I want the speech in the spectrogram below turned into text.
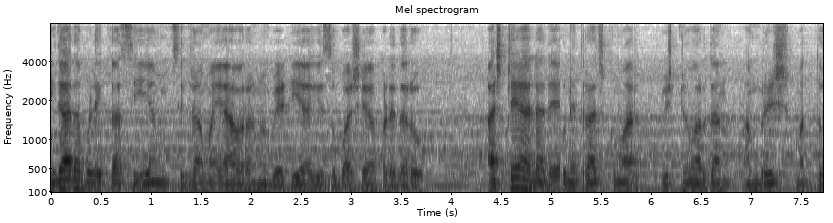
ಇದಾದ ಬಳಿಕ ಸಿಎಂ ಸಿದ್ದರಾಮಯ್ಯ ಅವರನ್ನು ಭೇಟಿಯಾಗಿ ಶುಭಾಶಯ ಪಡೆದರು. ಅಷ್ಟೇ ಅಲ್ಲದೆ ಪುನೀತ್ ರಾಜ್ಕುಮಾರ್, ವಿಷ್ಣುವರ್ಧನ್, ಅಂಬರೀಷ್ ಮತ್ತು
